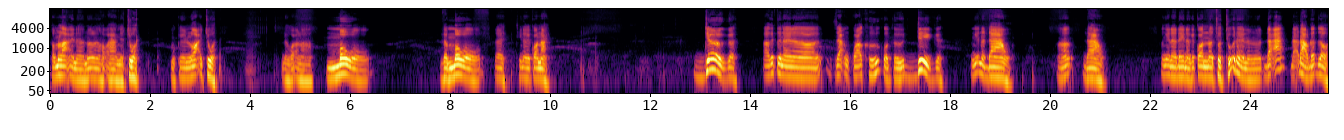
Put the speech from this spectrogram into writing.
tóm lại là nó là họ hàng nhà chuột một cái loại chuột được gọi là mole. The mole. Đây chính là cái con này. Dug à, cái từ này là dạng quá khứ của từ dig nghĩa là đào. Đó, đào có nghĩa là đây là cái con ờ, chuột chuỗi này nó đã đã đào đất rồi.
